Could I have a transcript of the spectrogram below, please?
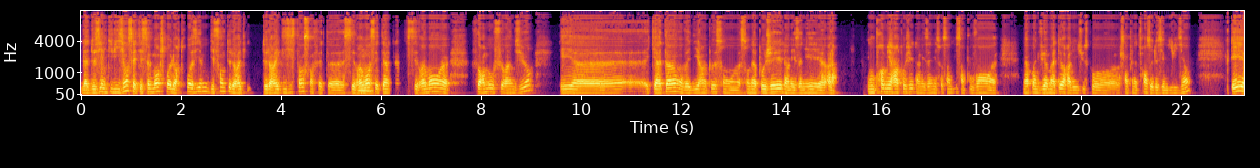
la deuxième division, c'était seulement, je crois, leur troisième descente de leur, de leur existence, en fait. Euh, c'est vraiment, mmh. c'était un club qui s'est vraiment euh, formé au fur et à mesure euh, et qui a atteint, on va dire, un peu son, son apogée dans les années. alors, une première apogée dans les années 70 en pouvant, d'un point de vue amateur, aller jusqu'au championnat de France de deuxième division et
